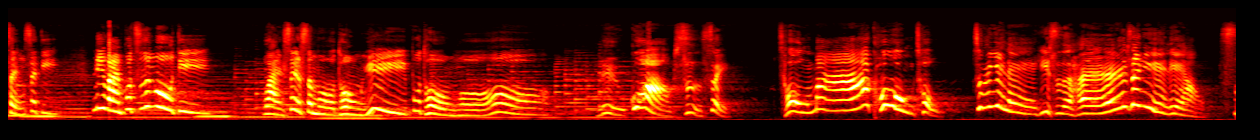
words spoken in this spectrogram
认识的，你还不知我的还说什么同与不同哦？流光似水，从马空冲，转眼来已是二十年了。是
